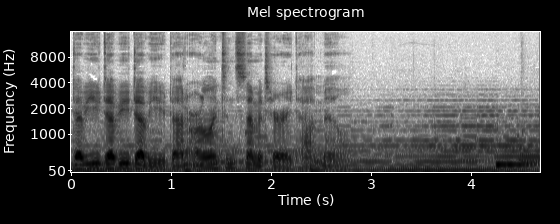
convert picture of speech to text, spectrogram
www.arlingtoncemetery.mil.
